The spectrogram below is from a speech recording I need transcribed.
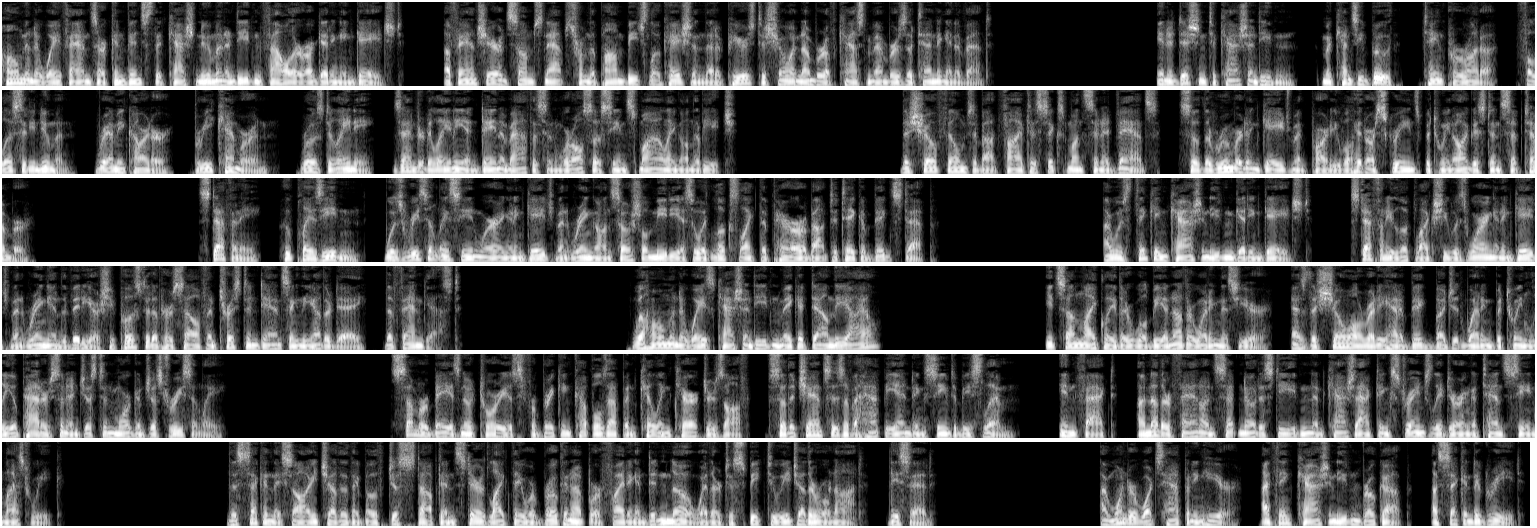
Home and away fans are convinced that Cash Newman and Eden Fowler are getting engaged. A fan shared some snaps from the Palm Beach location that appears to show a number of cast members attending an event. In addition to Cash and Eden, Mackenzie Booth, Tane Parata, Felicity Newman, Remi Carter, Bree Cameron, Rose Delaney, Xander Delaney and Dana Matheson were also seen smiling on the beach. The show films about 5 to 6 months in advance, so the rumored engagement party will hit our screens between August and September. Stephanie, who plays Eden, was recently seen wearing an engagement ring on social media so it looks like the pair are about to take a big step. I was thinking Cash and Eden get engaged. Stephanie looked like she was wearing an engagement ring in the video she posted of herself and Tristan dancing the other day, the fan guessed. Will Home and Away's Cash and Eden make it down the aisle? It's unlikely there will be another wedding this year, as the show already had a big budget wedding between Leah Patterson and Justin Morgan just recently. Summer Bay is notorious for breaking couples up and killing characters off, so the chances of a happy ending seem to be slim. In fact, another fan on set noticed Eden and Cash acting strangely during a tense scene last week. The second they saw each other they both just stopped and stared like they were broken up or fighting and didn't know whether to speak to each other or not, they said. I wonder what's happening here, I think Cash and Eden broke up, a second agreed.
